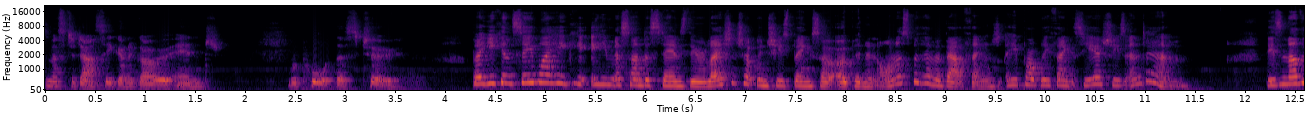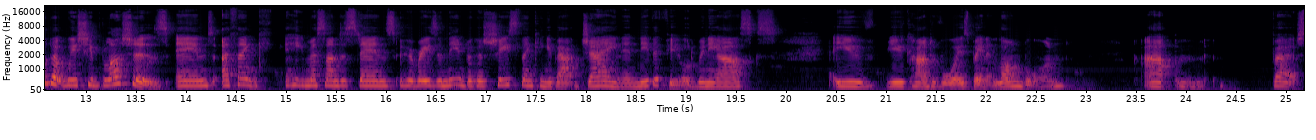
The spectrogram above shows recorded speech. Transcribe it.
Mr. Darcy going to go and report this to? But you can see why he he misunderstands their relationship when she's being so open and honest with him about things. He probably thinks, yeah, she's into him. There's another bit where she blushes, and I think he misunderstands her reason then because she's thinking about Jane and Netherfield when he asks, "You you can't have always been at Longbourn," um, but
